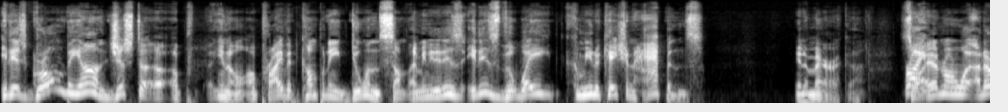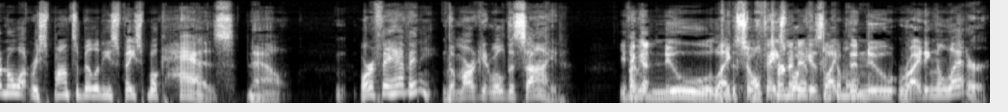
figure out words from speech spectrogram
It has grown beyond just a, a you know a private company doing something. I mean, it is it is the way communication happens in America. So Right. I don't know what I don't know what responsibilities Facebook has now, or if they have any. The market will decide. You think I a mean, new like so alternative Facebook is like the new writing a letter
